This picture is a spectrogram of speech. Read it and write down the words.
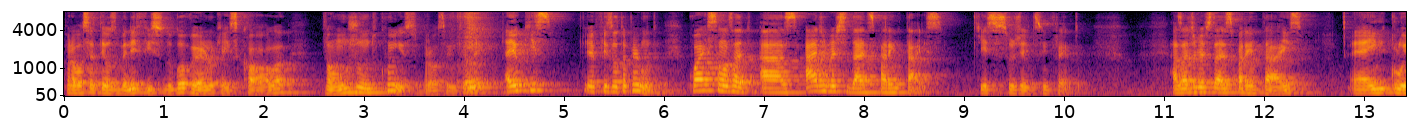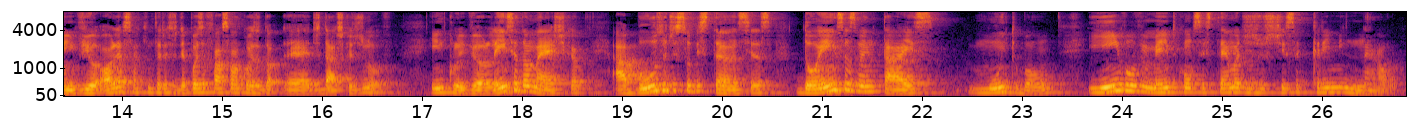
para você ter os benefícios do governo, que é a escola, vão junto com isso, para você entender. Aí eu quis, eu fiz outra pergunta. Quais são as, as adversidades parentais que esses sujeitos enfrentam? As adversidades parentais é, incluem, viu? Olha só que interessante. Depois eu faço uma coisa é, didática de novo. Inclui violência doméstica, abuso de substâncias, doenças mentais muito bom, e envolvimento com o sistema de justiça criminal.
